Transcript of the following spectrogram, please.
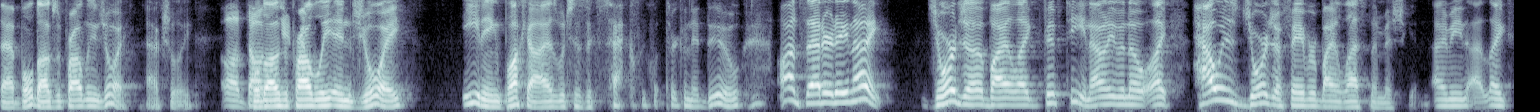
that bulldogs would probably enjoy. Actually, uh, bulldogs would probably enjoy eating Buckeyes, which is exactly what they're going to do on Saturday night. Georgia by like 15. I don't even know. Like, how is Georgia favored by less than Michigan? I mean, uh, like,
